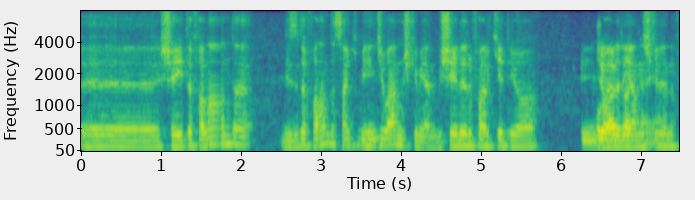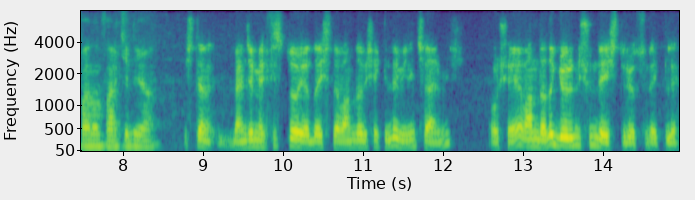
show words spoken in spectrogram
eee, şeyde falan da dizide falan da sanki bilinci varmış gibi yani bir şeyleri fark ediyor. Bilinci var zaten yanlış ya. gideni falan fark ediyor. İşte bence Mephisto ya da işte Wanda bir şekilde bilinç vermiş o şeye. Wanda da görünüşünü değiştiriyor sürekli.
